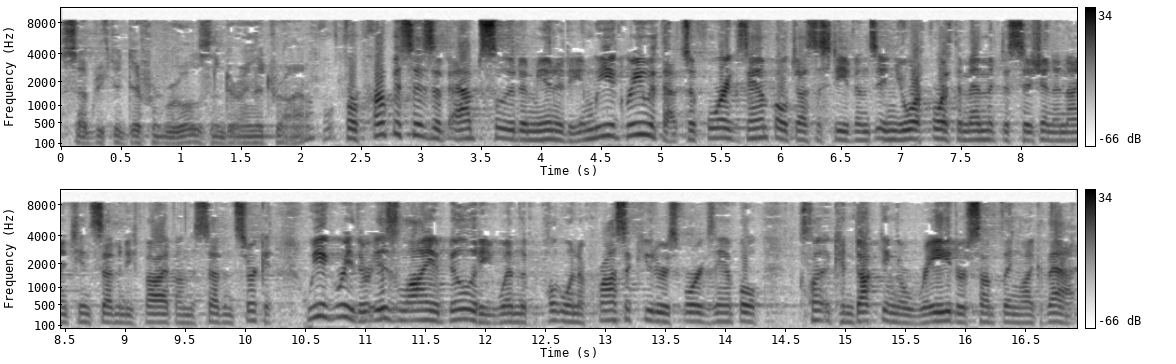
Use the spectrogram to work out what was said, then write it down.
subject to different rules than during the trial? For purposes of absolute immunity, and we agree with that. So, for example, Justice Stevens, in your Fourth Amendment decision in 1975 on the Seventh Circuit, we agree there is liability when, the, when a prosecutor is, for example, cl- conducting a raid or something like that.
